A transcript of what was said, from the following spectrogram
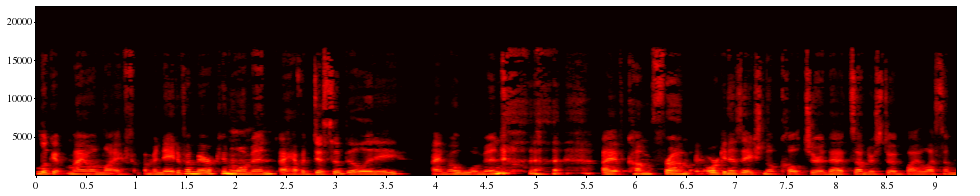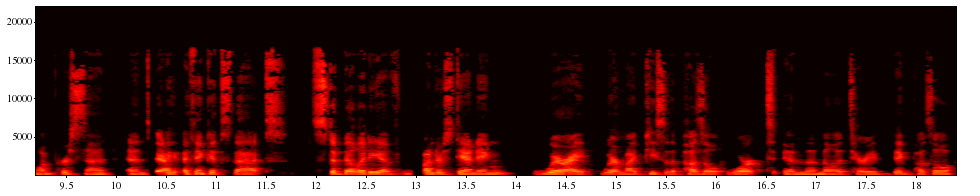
look at my own life. I'm a Native American woman. I have a disability. I'm a woman. I have come from an organizational culture that's understood by less than 1%. And I, I think it's that stability of understanding where I where my piece of the puzzle worked in the military big puzzle.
